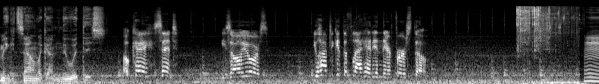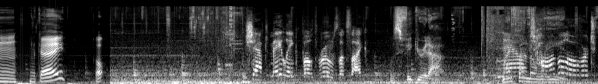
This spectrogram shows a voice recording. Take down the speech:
Make it sound like I'm new at this. Okay, sent. He's all yours. You'll have to get the flathead in there first, though. Hmm, okay. Oh. Shaft may link both rooms, looks like. Let's figure it out. Now find toggle in. over to...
